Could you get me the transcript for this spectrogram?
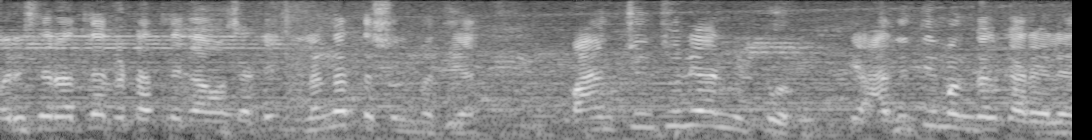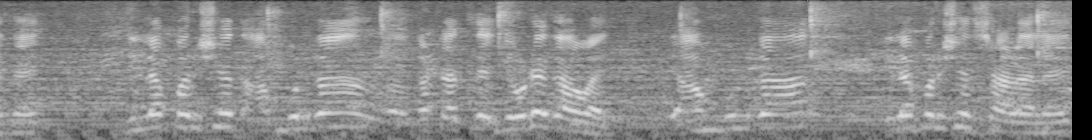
परिसरातल्या गटातल्या गावासाठी निलंगा तहसीलमध्ये आहेत. पानचिंचोली आणि निटूर हे आदिती मंगल कार्यालयात आहेत. जिल्हा परिषद आंबुलगा गटातले जेवढे गाव आहेत ते आंबुलगा जिल्हा परिषद शाळाला आहेत.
